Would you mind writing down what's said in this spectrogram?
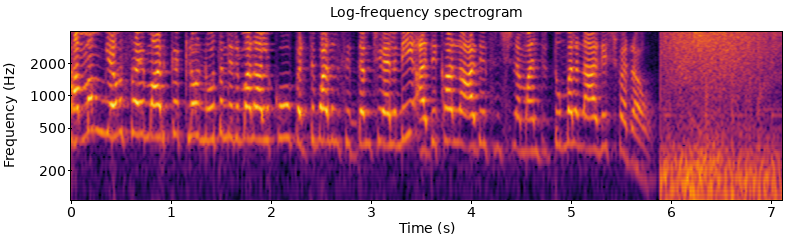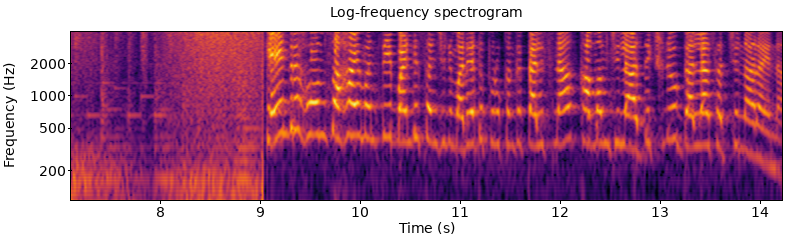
ఖమ్మం వ్యవసాయ మార్కెట్లో నూతన నిర్మాణాలకు ప్రతిపాదన సిద్ధం చేయాలని అధికారులను ఆదేశించిన మంత్రి తుమ్మల నాగేశ్వరరావు. కేంద్ర హోం సహాయ మంత్రి బండి సంజయ్ను మర్యాదపూర్వకంగా కలిసిన ఖమ్మం జిల్లా అధ్యక్షుడు గల్లా సత్యనారాయణ.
